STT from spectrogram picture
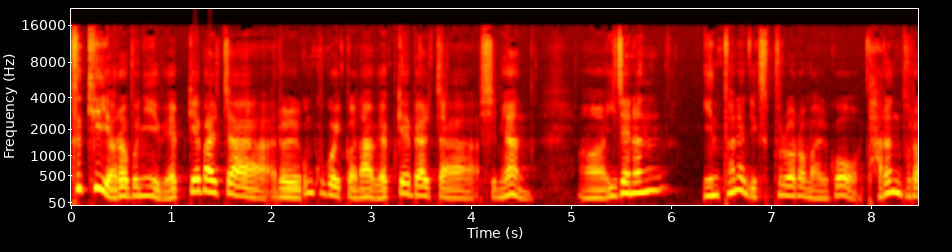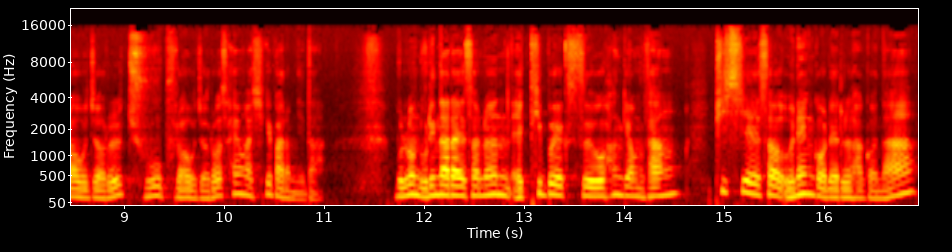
특히 여러분이 웹 개발자를 꿈꾸고 있거나 웹 개발자시면 어, 이제는 인터넷 익스플로러 말고 다른 브라우저를 주 브라우저로 사용하시기 바랍니다. 물론 우리나라에서는 액티브엑스 환경상 PC에서 은행 거래를 하거나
